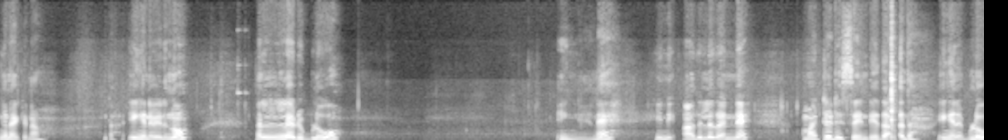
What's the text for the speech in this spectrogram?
ഇങ്ങനെ വയ്ക്കണം ഇങ്ങനെ വരുന്നു. നല്ലൊരു ബ്ലൂ. ഇങ്ങനെ. ഇനി അതിൽ തന്നെ മറ്റേ ഡിസൈന്റെ ഇതാ അതാ ഇങ്ങനെ ബ്ലൂ.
